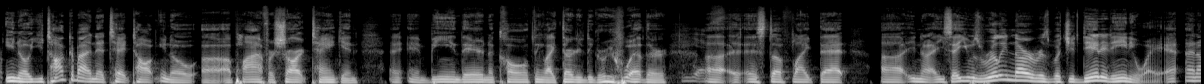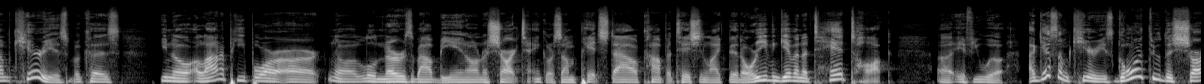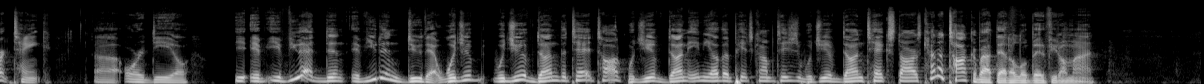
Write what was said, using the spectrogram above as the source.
you know, you talked about in that tech talk, you know, uh, applying for Shark Tank and, and being there in the cold thing, like 30 degree weather, Yes. uh, and stuff like that. Uh, you know, and you say you was really nervous, but you did it anyway. And, and I'm curious because, you know, a lot of people are, are, you know, a little nervous about being on a Shark Tank or some pitch style competition like that, or even giving a TED talk, uh, if you will. I guess I'm curious, going through the Shark Tank uh, ordeal. If if you had didn't if you didn't do that, would you would you have done the TED talk? Would you have done any other pitch competition? Would you have done TechStars? Kind of talk about that a little bit if you don't mind.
